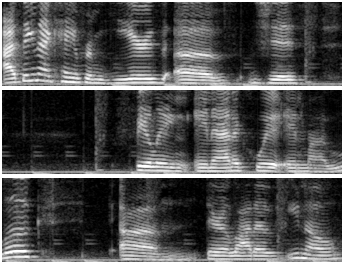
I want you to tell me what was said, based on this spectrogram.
I think that came from years of just feeling inadequate in my looks. Um, there are a lot of, you know,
